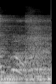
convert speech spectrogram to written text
OK，nice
